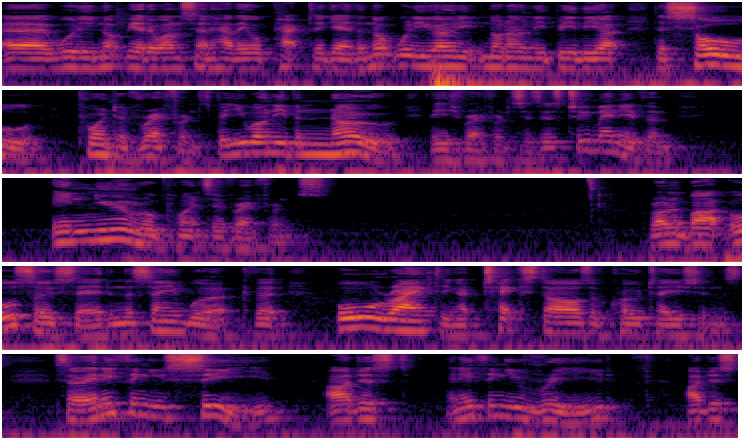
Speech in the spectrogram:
uh, will you not be able to understand how they all pack together, not will you only not only be the uh, the sole point of reference, but you won't even know these references. There's too many of them. Innumerable points of reference. Roland Barthes also said in the same work that all writing are textiles of quotations. So anything you see are just, anything you read are just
